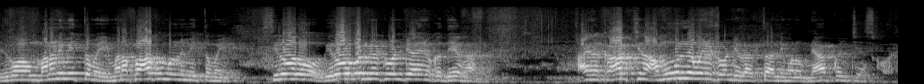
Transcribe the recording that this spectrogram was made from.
ఇదిగో మన నిమిత్తమై మన పాపముల నిమిత్తమై శిలువలో విలువబడినటువంటి ఆయన యొక్క దేహాన్ని ఆయన కార్చిన అమూల్యమైనటువంటి రక్తాన్ని మనం జ్ఞాపకం చేసుకోవాలి.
